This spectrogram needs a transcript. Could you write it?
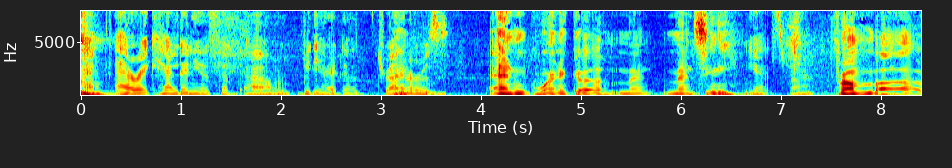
Eric Eldenius, um, Billy Idol drummers. And Guernica Man- Mancini yes, from from uh,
